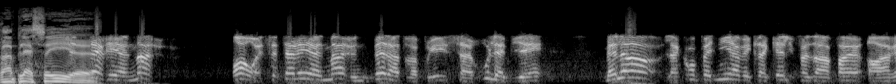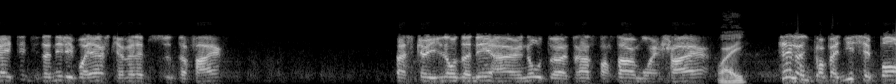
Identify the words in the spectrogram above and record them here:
Remplacer. euh, C'était réellement, ouais, ouais, c'était réellement une belle entreprise, ça roulait bien. Mais là, la compagnie avec laquelle il faisait affaire a arrêté de lui donner les voyages qu'il avait l'habitude de faire. Parce qu'ils l'ont donné à un autre euh, transporteur moins cher. oui. Tu sais, là, une compagnie, c'est pas,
